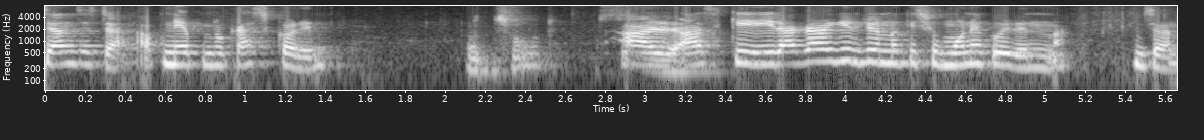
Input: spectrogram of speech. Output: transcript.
জান চাচা আপনি আপনার কাজ করেন। আচ্ছা আর আজকে এই রাগারাগির জন্য কিছু মনে করেন না জান।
